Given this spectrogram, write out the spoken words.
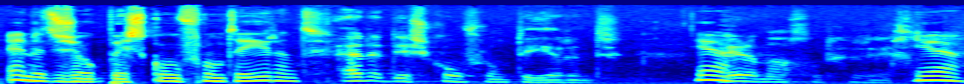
En het is ook best confronterend. En het is confronterend. Ja. Helemaal goed gezegd. Ja.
